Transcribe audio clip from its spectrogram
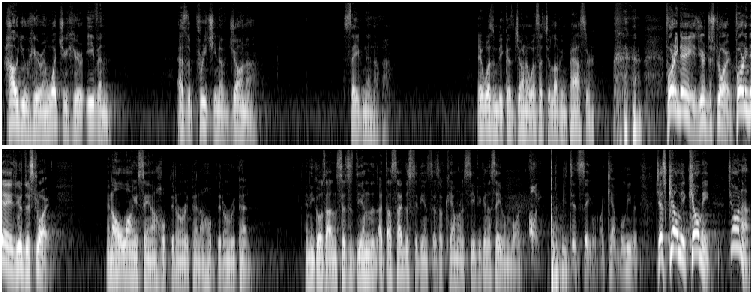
how you hear and what you hear, even as the preaching of Jonah saved Nineveh. It wasn't because Jonah was such a loving pastor. 40 days, you're destroyed. 40 days, you're destroyed. And all along he's saying, I hope they don't repent. I hope they don't repent. And he goes out and sits at the end, the, outside the city, and says, Okay, I'm going to see if you're going to save him, Lord. Oh, you did save him. I can't believe it. Just kill me, kill me. Jonah,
